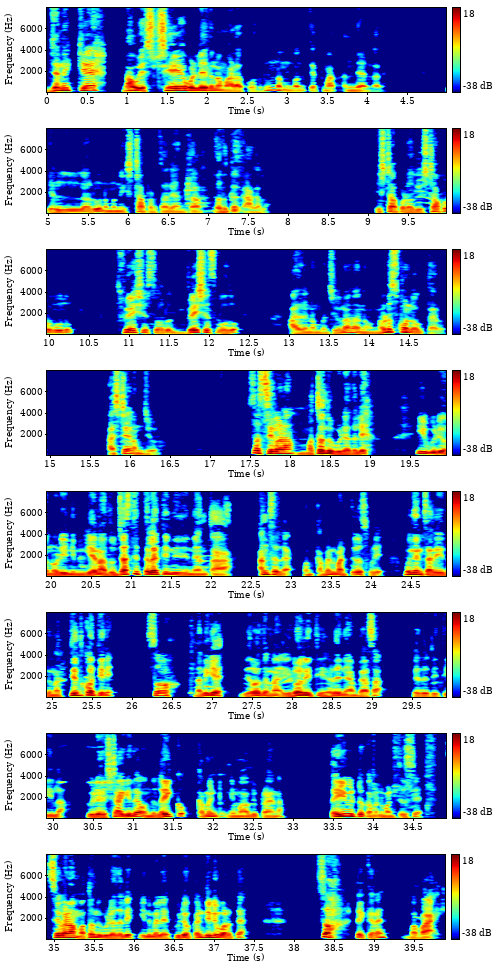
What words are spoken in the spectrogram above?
ಜನಕ್ಕೆ ನಾವು ಎಷ್ಟೇ ಒಳ್ಳೇದನ್ನ ಮಾಡಕ್ ಹೋದ್ರು ನಮ್ಗೊಂದು ಕೆಟ್ಟ ಮಾತು ಅಂದೇ ಅಂತಾರೆ ಎಲ್ಲರೂ ನಮ್ಮನ್ನು ಇಷ್ಟಪಡ್ತಾರೆ ಅಂತ ಬದುಕಕ್ ಆಗಲ್ಲ ಇಷ್ಟಪಡೋರು ಇಷ್ಟಪಡ್ಬೋದು, ದ್ವೇಷಿಸೋರು ದ್ವೇಷಿಸ್ಬೋದು, ಆದರೆ ನಮ್ಮ ಜೀವನನ ನಾವು ನಡೆಸ್ಕೊಂಡು ಹೋಗ್ತಾ ಇರೋದು. ಅಷ್ಟೇ ನಮ್ಮ ಜೀವನ. ಸೊ ಸಿಗೋಣ ಮತ್ತೊಂದು ವಿಡಿಯೋದಲ್ಲಿ. ಈ ವಿಡಿಯೋ ನೋಡಿ ನಿಮ್ಗೆ ಏನಾದರೂ ಜಾಸ್ತಿ ತಲೆ ತಿಂದಿದ್ದೀನಿ ಅಂತ ಅನ್ಸಿದ್ರೆ ಒಂದು ಕಮೆಂಟ್ ಮಾಡಿ ತಿಳಿಸ್ಬಿಡಿ. ಮುಂದಿನ ಸಾರಿ ಇದನ್ನ ತಿದ್ಕೋತೀನಿ. ಸೊ ನನಗೆ ಇರೋದನ್ನ ಇರೋ ರೀತಿ ಹೇಳಿನೇ ಅಭ್ಯಾಸ. ಬೇರೆ ರೀತಿ ಇಲ್ಲ. ವಿಡಿಯೋ ಇಷ್ಟ ಆಗಿದ್ರೆ ಒಂದು ಲೈಕ್ ಕಮೆಂಟ್ ನಿಮ್ಮ ಅಭಿಪ್ರಾಯನ ದಯವಿಟ್ಟು ಕಮೆಂಟ್ ಮಾಡಿ ತಿಳಿಸಿ. ಸಿಗೋಣ ಮತ್ತೊಂದು ವಿಡಿಯೋದಲ್ಲಿ. ಇನ್ಮೇಲೆ ವಿಡಿಯೋ ಕಂಟಿನ್ಯೂ ಬರುತ್ತೆ. So take care and bye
